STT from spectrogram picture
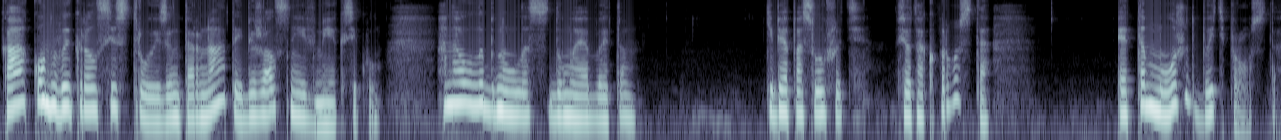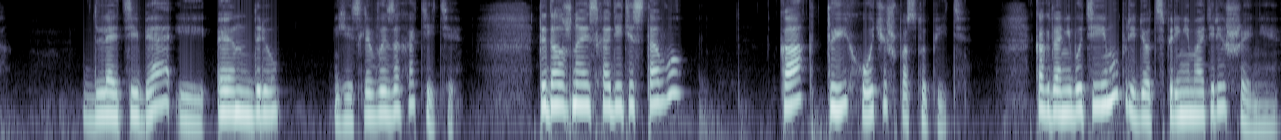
как он выкрал сестру из интерната и бежал с ней в Мексику. Она улыбнулась, думая об этом. тебя послушать все так просто. Это может быть просто. Для тебя и Эндрю, если вы захотите. Ты должна исходить из того, как ты хочешь поступить. Когда-нибудь и ему придется принимать решение.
